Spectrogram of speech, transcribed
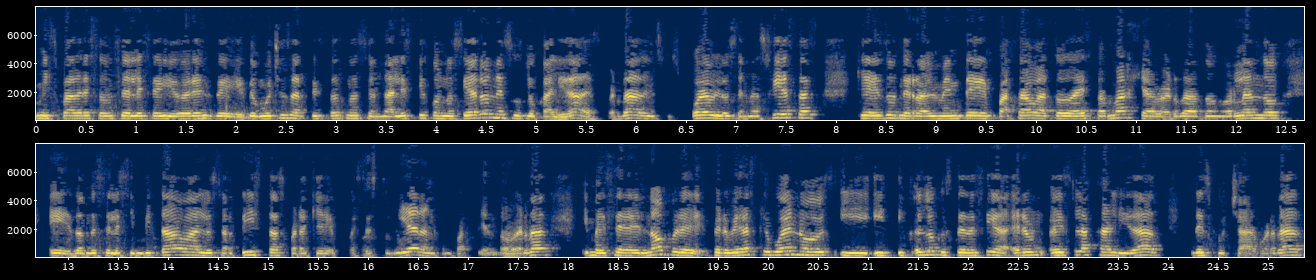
mis padres son fieles seguidores de, de, muchos artistas nacionales que conocieron en sus localidades, ¿verdad? En sus pueblos, en las fiestas, que es donde realmente pasaba toda esta magia, ¿verdad? Don Orlando, eh, donde se les invitaba a los artistas para que pues estuvieran compartiendo, ¿verdad? Y me dice, no, pero, pero vieras qué buenos y, y, y es lo que usted decía, era un, es la calidad de escuchar, ¿verdad?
